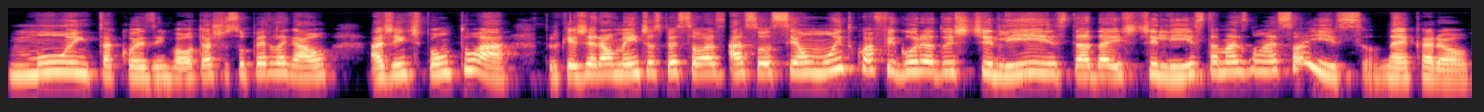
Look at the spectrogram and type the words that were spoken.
muita coisa em volta. Eu acho super legal a gente pontuar, porque geralmente as pessoas associam muito com a figura do estilista, da estilista, mas não é só isso, né, Carol?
